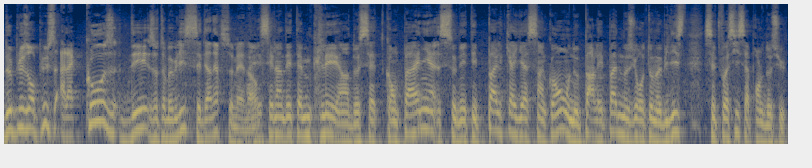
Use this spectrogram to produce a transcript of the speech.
de plus en plus à la cause des automobilistes ces dernières semaines. hein. C'est l'un des thèmes clés hein, de cette campagne. Ce n'était pas le cas il y a 5 ans. On ne parlait pas de mesures automobilistes. Cette fois-ci, ça prend le dessus.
